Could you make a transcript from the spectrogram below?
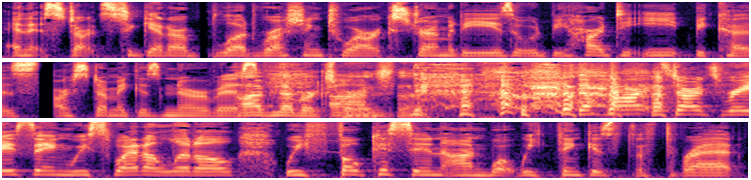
and it starts to get our blood rushing to our extremities. It would be hard to eat because our stomach is nervous. I've never experienced um, that. the heart starts racing. We sweat a little. We focus in on what we think is the threat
